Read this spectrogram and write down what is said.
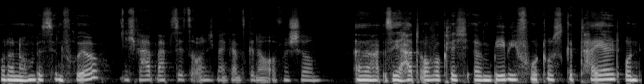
Oder noch ein bisschen früher. Ich habe es jetzt auch nicht mehr ganz genau auf dem Schirm. Äh, sie hat auch wirklich ähm, Babyfotos geteilt. Und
